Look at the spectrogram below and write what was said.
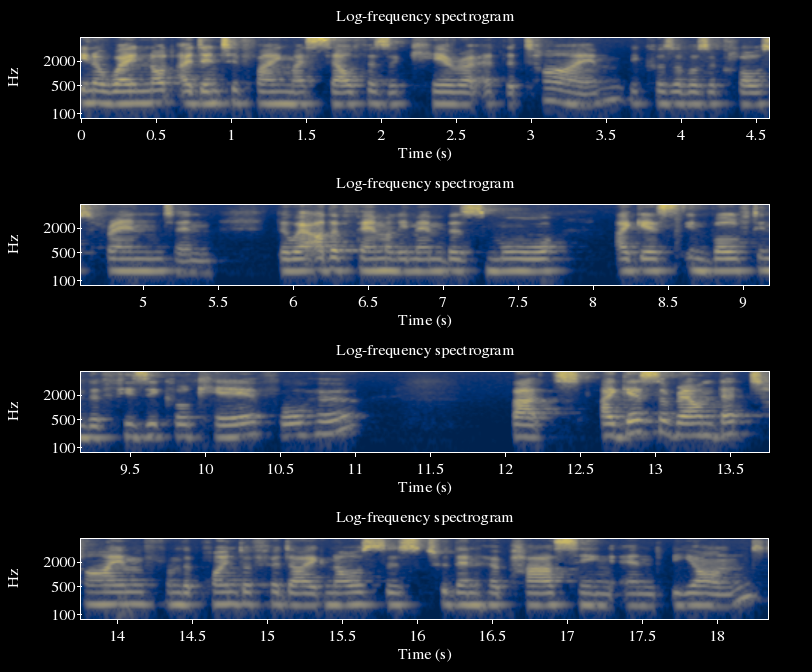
in a way not identifying myself as a carer at the time because I was a close friend and there were other family members more I guess involved in the physical care for her but I guess around that time from the point of her diagnosis to then her passing and beyond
